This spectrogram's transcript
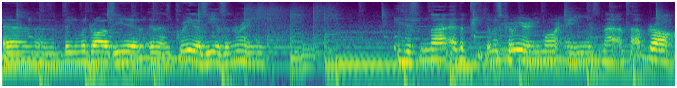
and as big of a draw as he is, and as great as he is in the ring, is not at the peak of his career anymore, and he is not a top draw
